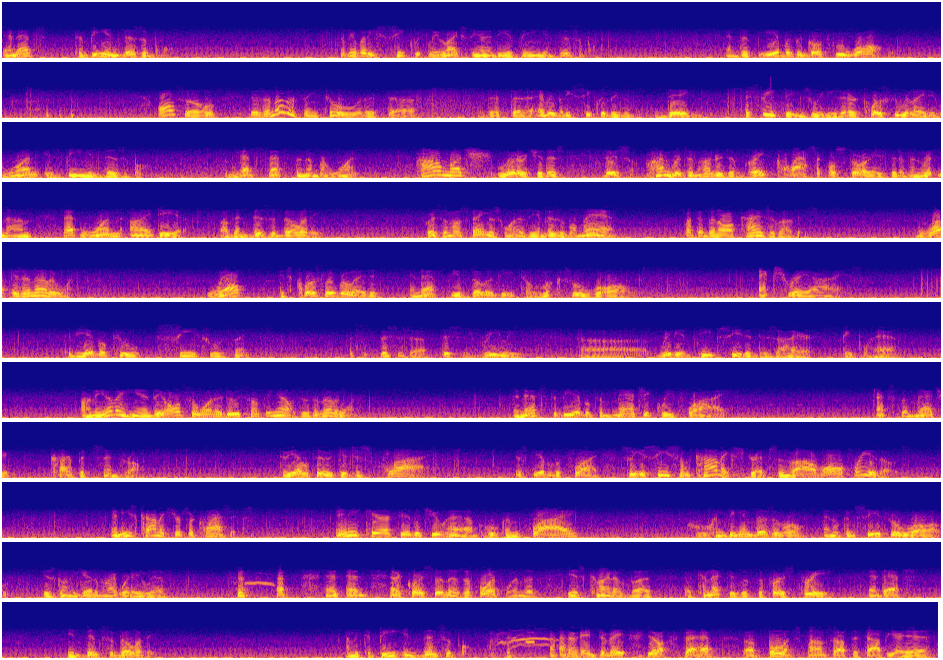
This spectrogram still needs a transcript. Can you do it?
and that's to be invisible. Everybody secretly likes the idea of being invisible, and to be able to go through walls. also, there's another thing too that uh, that uh, everybody secretly would dig there's three things really that are closely related. One is being invisible. I mean, that's that's the number one. How much literature there's there's hundreds and hundreds of great classical stories that have been written on that one idea of invisibility. Of course, the most famous one is the Invisible Man, but there have been all kinds of others. What is another one? Well, it's closely related, and that's the ability to look through walls. X-ray eyes to be able to see through things. This is this is a this is really uh, really a deep-seated desire people have. On the other hand, they also want to do something else. There's another one, and that's to be able to magically fly. That's the magic carpet syndrome. To be able to, to just fly, just be able to fly. So you see some comic strips involve all three of those. And these comic strips are classics. Any character that you have who can fly, who can be invisible, and who can see through walls is going to get them right where they live. and, and, and of course, then there's a fourth one that is kind of uh, connected with the first three, and that's invincibility. I mean, to be invincible. I mean, to be, you know, to have uh, bullets bounce off the top of your head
